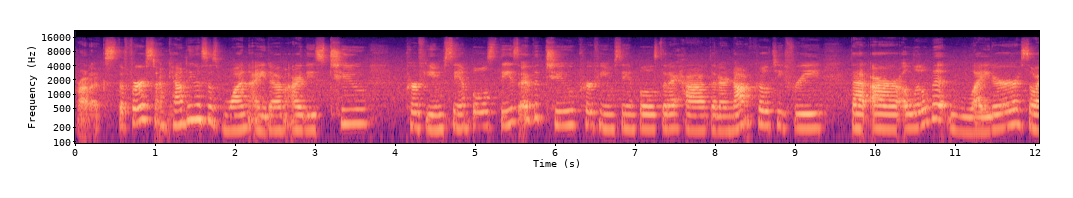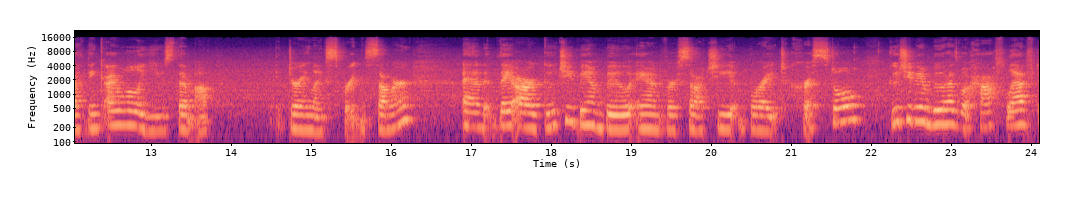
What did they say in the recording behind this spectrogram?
products. The first, I'm counting this as one item, are these two perfume samples. These are the two perfume samples that I have that are not cruelty free, that are a little bit lighter, so I think I will use them up during like spring, summer. And they are Gucci Bamboo and Versace Bright Crystal. Gucci Bamboo has about half left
